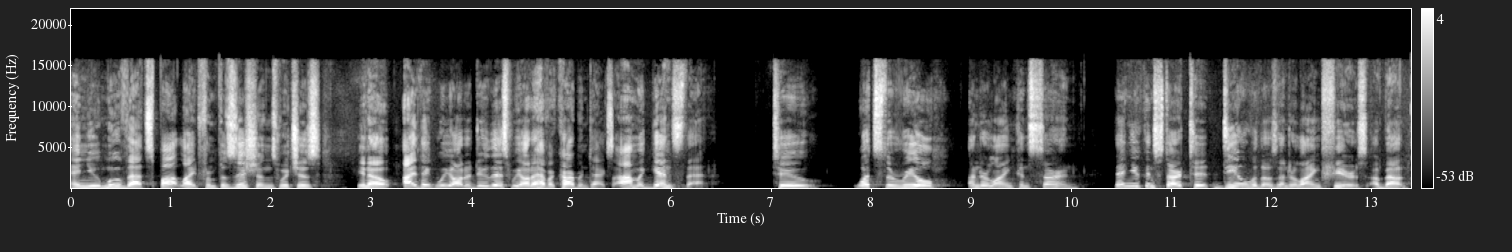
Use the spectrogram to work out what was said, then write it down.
and you move that spotlight from positions, which is, you know, I think we ought to do this, we ought to have a carbon tax, I'm against that, to what's the real underlying concern, then you can start to deal with those underlying fears about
